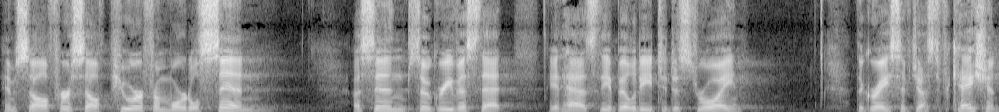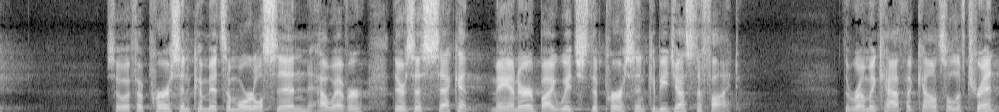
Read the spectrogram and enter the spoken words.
himself, herself pure from mortal sin, a sin so grievous that it has the ability to destroy the grace of justification. So, if a person commits a mortal sin, however, there's a second manner by which the person can be justified. The Roman Catholic Council of Trent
